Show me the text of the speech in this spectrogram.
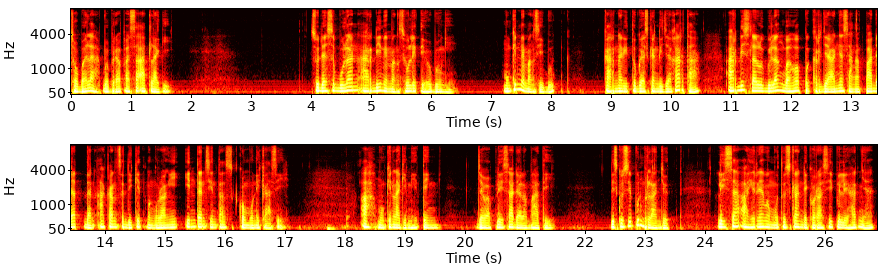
Cobalah beberapa saat lagi. Sudah sebulan Ardi memang sulit dihubungi. Mungkin memang sibuk, karena ditugaskan di Jakarta, Ardi selalu bilang bahwa pekerjaannya sangat padat dan akan sedikit mengurangi intensitas komunikasi. Ah, mungkin lagi meeting, jawab Lisa dalam hati. Diskusi pun berlanjut. Lisa akhirnya memutuskan dekorasi pilihannya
